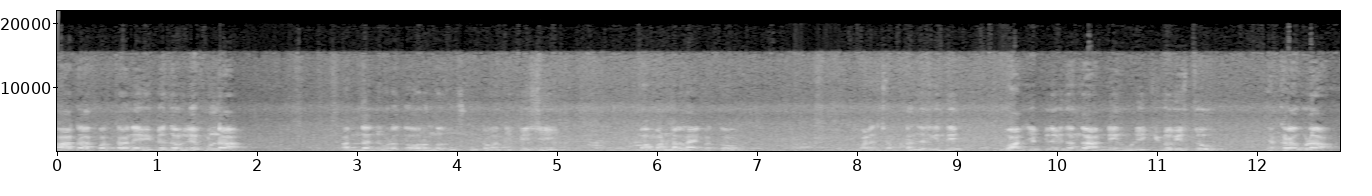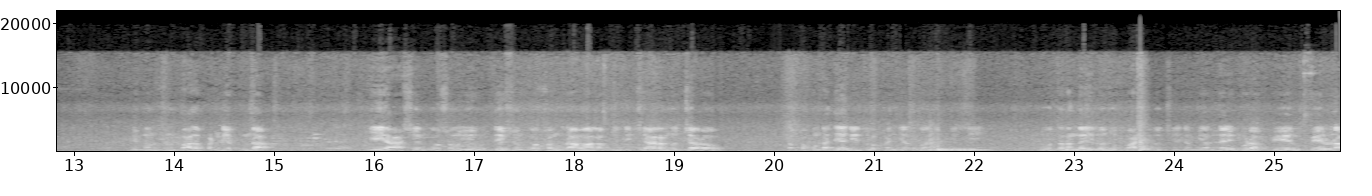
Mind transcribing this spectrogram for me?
పాత కొత్త అనే విభేదం లేకుండా అందరినీ కూడా గౌరవంగా చూసుకుంటామని చెప్పేసి మా మండల నాయకత్వం వాళ్ళకి చెప్పడం జరిగింది. వారు చెప్పిన విధంగా నేను కూడా ఎక్కిభవిస్తూ ఎక్కడ కూడా మీ మనసును బాధపడలేకుండా ఏ ఆశయం కోసం ఏ ఉద్దేశం కోసం గ్రామాల అభివృద్ధి చేయాలని వచ్చారో తప్పకుండా అదే రీతిలో పనిచేస్తామని చెప్పేసి నూతనంగా ఈరోజు పార్టీలో చేయడం మీ అందరికీ కూడా పేరు పేరున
